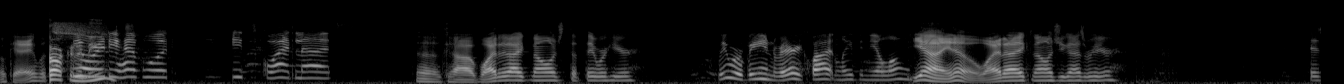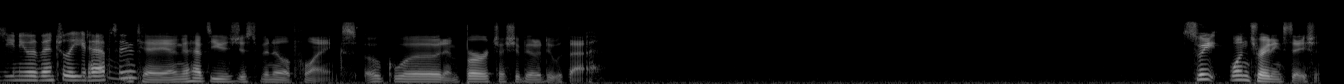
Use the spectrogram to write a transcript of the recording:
Okay. What's... Talking You to already have one. It's quite nice. Oh God, why did I acknowledge that they were here? We were being very quiet and leaving you alone. Yeah, I know. Why did I acknowledge you guys were here? Because you knew eventually you'd have to. Okay, I'm gonna have to use just vanilla planks. Oak wood and birch, I should be able to do with that. Sweet, one trading station,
